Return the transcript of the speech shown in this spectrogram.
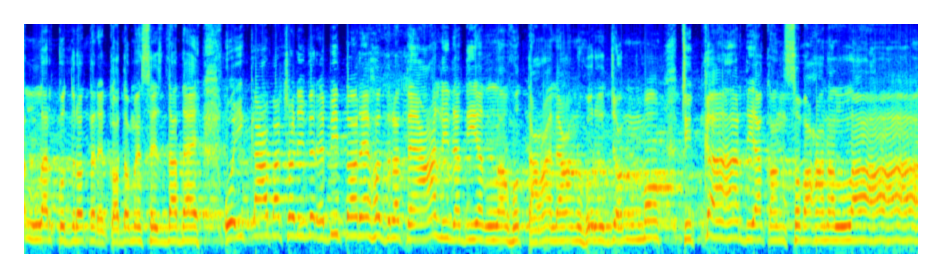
আল্লাহর কুদরতের কদমে সেজদা দেয়, ওই কাবা শরীফের ভিতরে হজরতে আলী রাদি আল্লাহ আনহুর জন্ম চিৎকার দিয়া কান, সুবহানাল্লাহ।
